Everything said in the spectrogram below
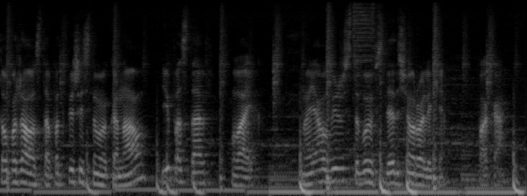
то, пожалуйста, подпишись на мой канал и поставь лайк. Но я увижусь с тобой в следующем ролике. Пока.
